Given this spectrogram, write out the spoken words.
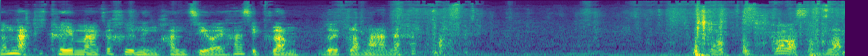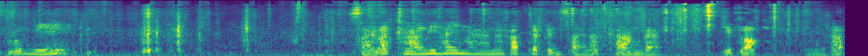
น้ำหนักที่เคลมมาก็คือ 1,450 กรัม โดยประมาณนะครับแล้วก็สำหรับรุ่นนี้ สายรัดคางที่ให้มานะครับ จะเป็นสายรัดคางแบบกิฟล็อกเห็นไหมครับ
